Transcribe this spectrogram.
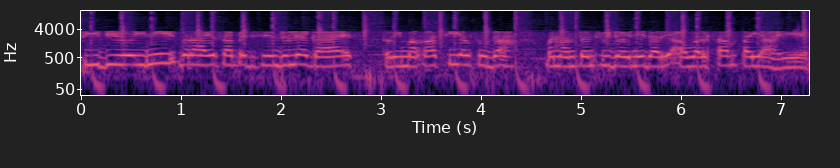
video ini berakhir sampai di sini dulu ya guys. Terima kasih yang sudah menonton video ini dari awal sampai akhir.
